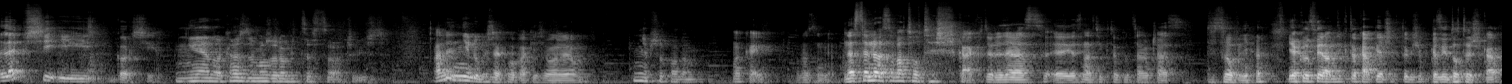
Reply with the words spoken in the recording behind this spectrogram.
lepsi i gorsi. Nie no, każdy może robić coś co oczywiście. Ale nie lubisz, jak chłopaki się malują. Nie przepadam. Okej, rozumiem. Następna osoba to Tyszka, który teraz y, jest na TikToku cały czas. Dosłownie. Jak otwieram TikToka, pierwszy, kto mi się pokazuje, to Tyszka.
